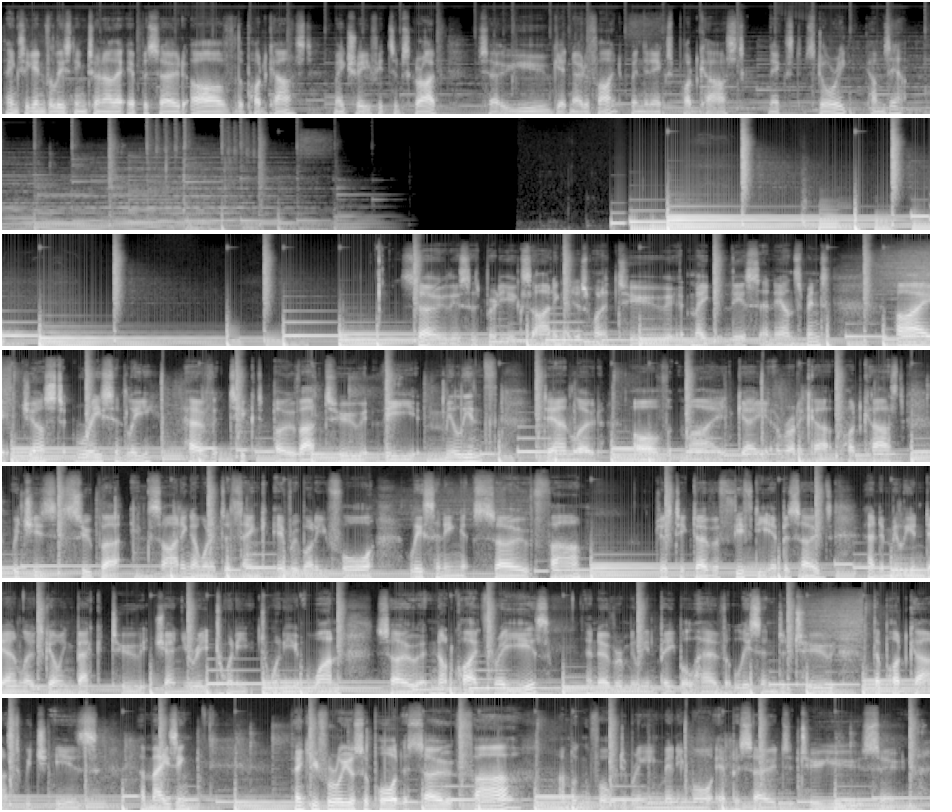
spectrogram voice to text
Thanks again for listening to another episode of the podcast. Make sure you hit subscribe so you get notified when the next podcast, next story comes out. This is pretty exciting. I just wanted to make this announcement. I just recently have ticked over to the millionth download of my Gay Erotica podcast, which is super exciting. I wanted to thank everybody for listening so far just ticked over 50 episodes and a million downloads going back to January 2021. So, not quite three years, and over a million people have listened to the podcast, which is amazing. Thank you for all your support so far. I'm looking forward to bringing many more episodes to you soon.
